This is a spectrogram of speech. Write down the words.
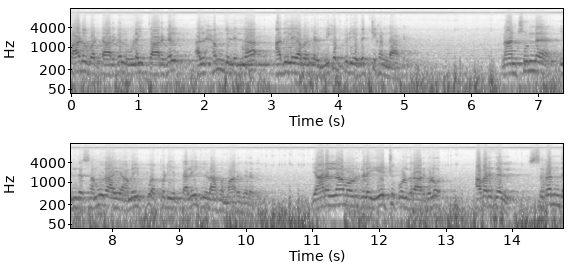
பாடுபட்டார்கள் உழைத்தார்கள். அல்ஹம்துல்லா அதிலே அவர்கள் மிகப்பெரிய வெற்றி கண்டார்கள். நான் சொன்ன இந்த சமுதாய அமைப்பு அப்படியே தலைகீழாக மாறுகிறது. யாரெல்லாம் அவர்களை ஏற்றுக்கொள்கிறார்களோ அவர்கள் சிறந்த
